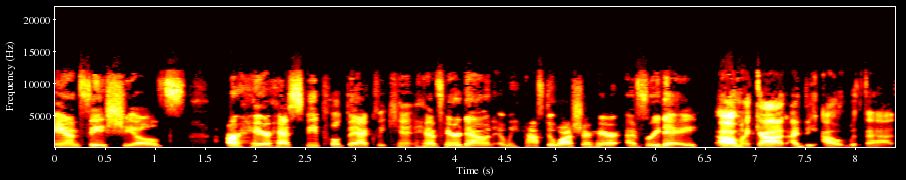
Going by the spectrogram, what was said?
and face shields. Our hair has to be pulled back. We can't have hair down and we have to wash our hair every day. Oh my god, I'd be out with that.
